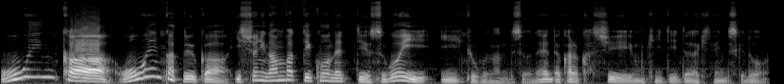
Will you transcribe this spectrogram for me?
応援歌、応援歌というか、一緒に頑張っていこうねっていうすごいいい曲なんですよね。だから歌詞も聴いていただきたいんですけど。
